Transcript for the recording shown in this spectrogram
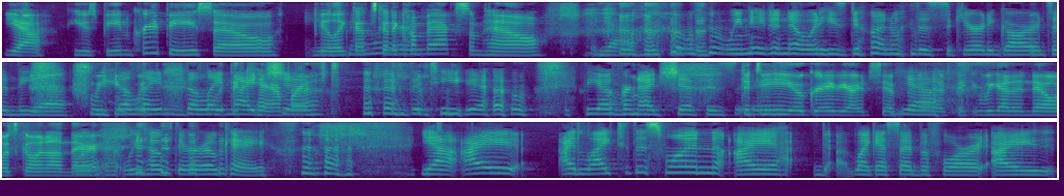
yeah, he was being creepy, so feel like that's going to come back somehow. Yeah, we need to know what he's doing with the security guards and the uh, we, the late the late night the shift. the DEO, the overnight shift is the is, DEO graveyard shift. Yeah, we got to know what's going on there. We're, we hope they're okay. yeah, I I liked this one. I like I said before, I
